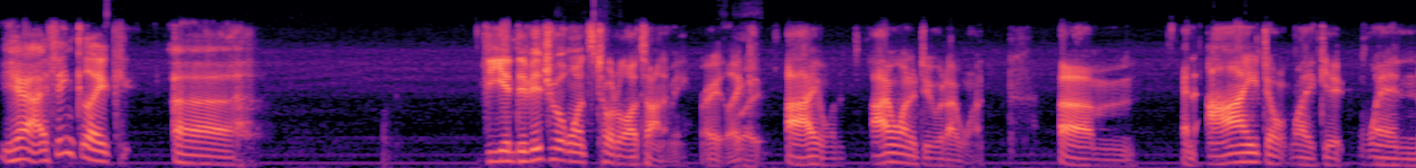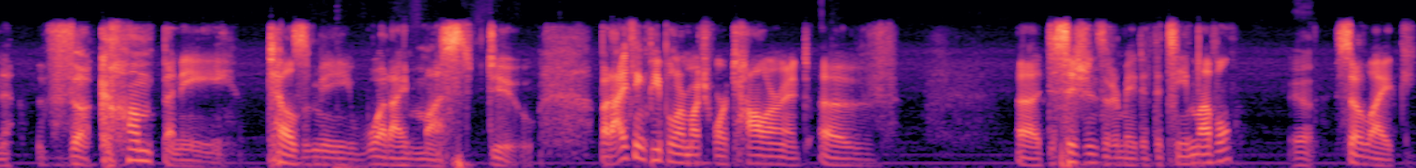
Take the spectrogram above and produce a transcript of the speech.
Yeah, I think like uh, the individual wants total autonomy, right? Like Right. I want I want to do what I want. Um, and I don't like it when the company tells me what I must do. But I think people are much more tolerant of uh, decisions that are made at the team level. Yeah. So like,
